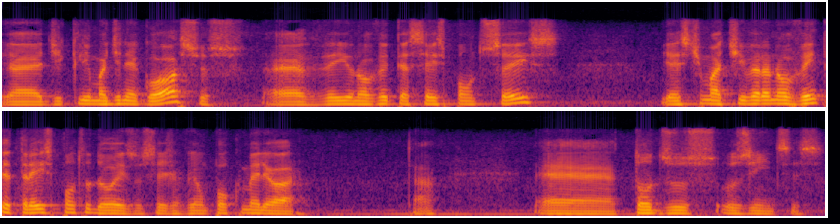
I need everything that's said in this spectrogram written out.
é, de clima de negócios é, veio 96,6 e a estimativa era 93,2, ou seja, veio um pouco melhor. Tá? É, todos os, os, índices.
